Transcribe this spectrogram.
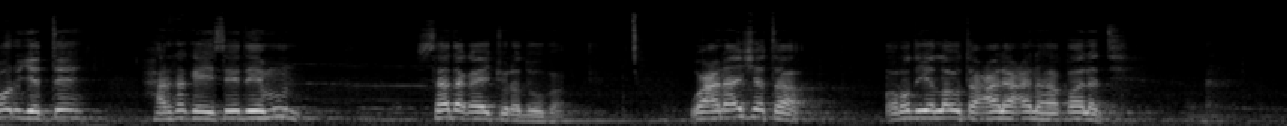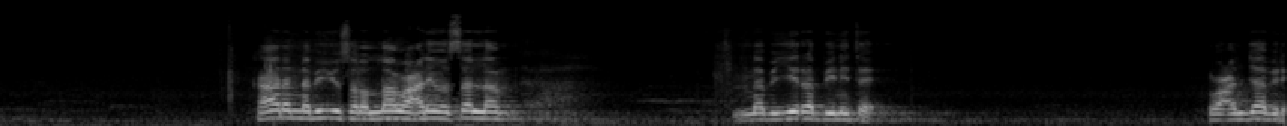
hodhu jettee harka keessee deemuun sadaqa jechuudha duuba وعن عائشة رضي الله تعالى عنها قالت كان النبي صلى الله عليه وسلم نبي ربي نتئ وعن جابر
